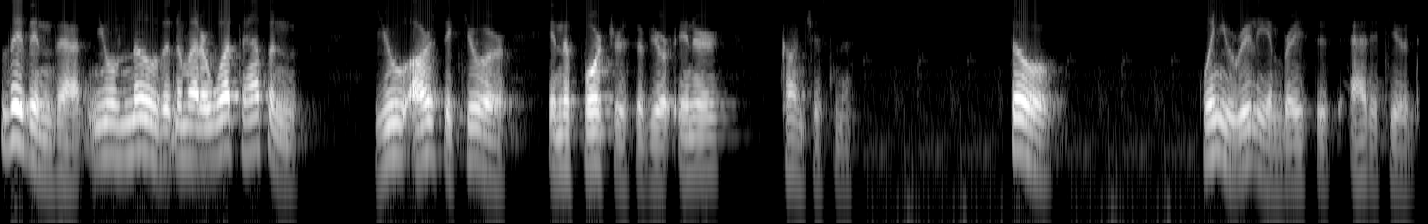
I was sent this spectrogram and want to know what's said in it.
Live in that, and you'll know that no matter what happens, you are secure in the fortress of your inner consciousness. So, when you really embrace this attitude,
